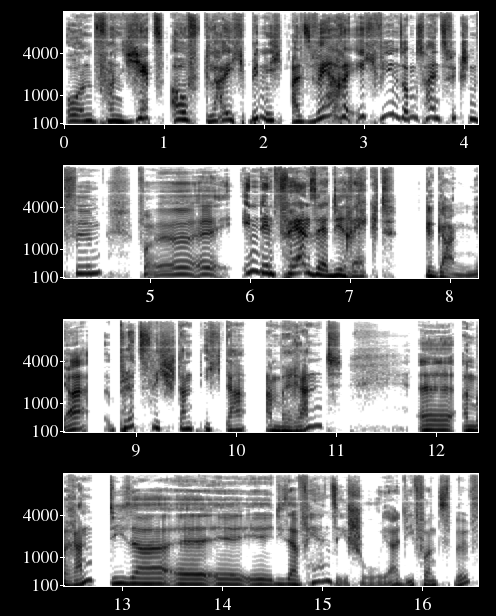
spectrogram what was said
Und von jetzt auf gleich bin ich, als wäre ich wie in so einem Science-Fiction-Film äh, äh, in den Fernseher direkt gegangen, ja. Plötzlich stand ich da am Rand äh, am Rand dieser, äh, äh, dieser Fernsehshow, ja, die von zwölf,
